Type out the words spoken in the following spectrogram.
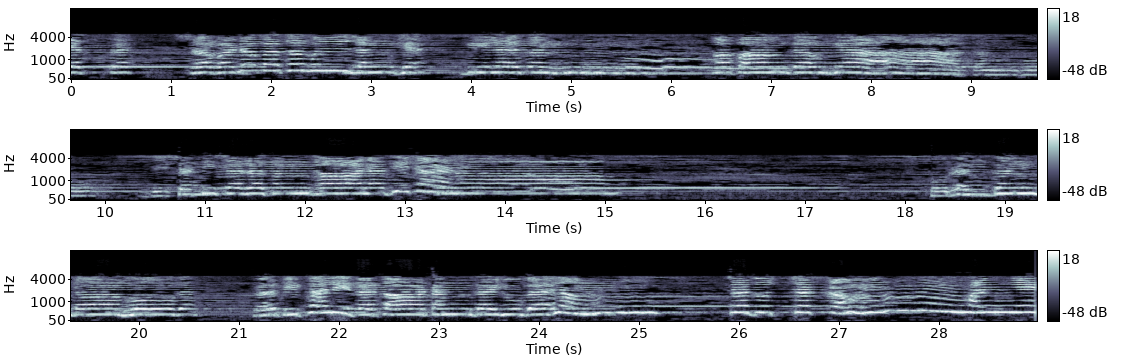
यत्र श्रवणपथमुल्लङ्घ्य विलसन् अपाङ्गव्यासङ्गो विशति शरसन्धानधिषणा पुरगण्डाभोग प्रतिफलितताटङ्गयुगलम्। चतुश्चक्रम् मन्ये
